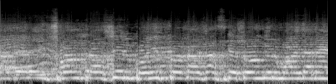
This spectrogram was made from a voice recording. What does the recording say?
তাদের এই সন্ত্রাসীর বহিঃপ্রকাশ আজকে টঙ্গীর ময়দানে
